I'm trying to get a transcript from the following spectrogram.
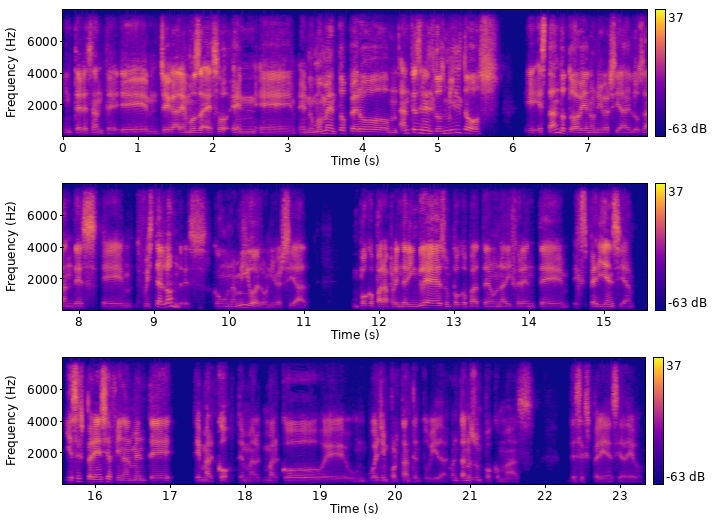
Interesante. Eh, llegaremos a eso en, eh, en, un momento, pero antes en el 2002, eh, estando todavía en la Universidad de los Andes, fuiste a Londres con un amigo de la universidad, un poco para aprender inglés, un poco para tener una diferente experiencia. Y esa experiencia finalmente te marcó, te marcó un huella importante en tu vida. Cuéntanos un poco más de esa experiencia, Diego.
